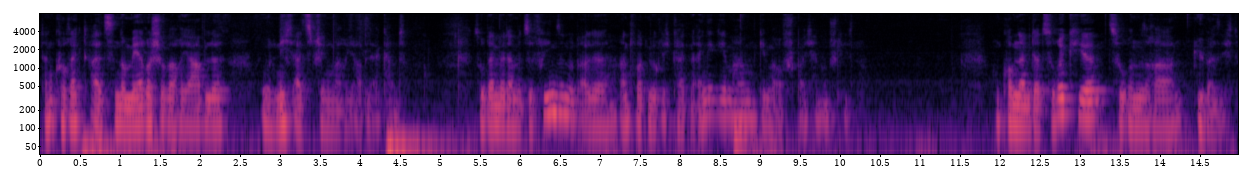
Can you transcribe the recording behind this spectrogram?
dann korrekt als numerische Variable und nicht als String-Variable erkannt. So, wenn wir damit zufrieden sind und alle Antwortmöglichkeiten eingegeben haben, gehen wir auf Speichern und Schließen. Und kommen dann wieder zurück hier zu unserer Übersicht.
